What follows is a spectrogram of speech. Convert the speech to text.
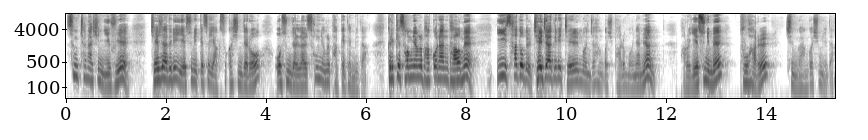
승천하신 이후에 제자들이 예수님께서 약속하신 대로 오순절날 성령을 받게 됩니다. 그렇게 성령을 받고 난 다음에 이 사도들 제자들이 제일 먼저 한 것이 바로 뭐냐면 바로 예수님의 부활을 증거한 것입니다.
